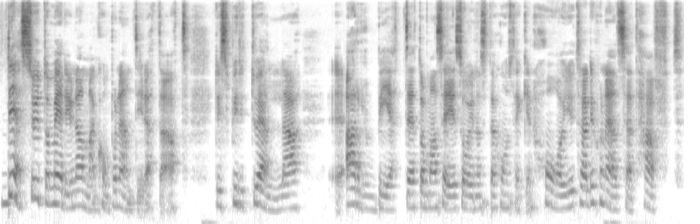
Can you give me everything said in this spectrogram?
dessutom är det ju en annan komponent i detta, att det spirituella arbetet, om man säger så inom citationstecken, har ju traditionellt sett haft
